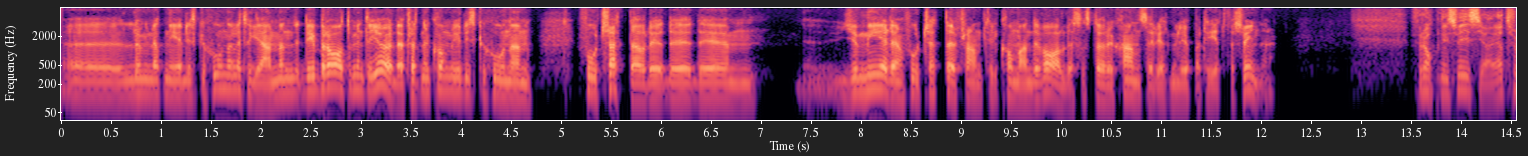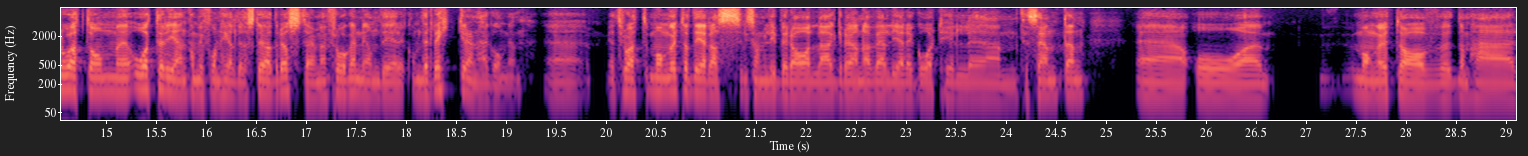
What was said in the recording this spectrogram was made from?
uh, lugnat ner diskussionen lite grann. Men det är bra att de inte gör det, för att nu kommer ju diskussionen fortsätta. Och det, det, det, mm, ju mer den fortsätter fram till kommande val, desto större chans är det att Miljöpartiet försvinner. Förhoppningsvis ja. Jag tror att de eh, återigen kommer få en hel del stödröster, men frågan är om det, om det räcker den här gången. Eh, jag tror att många av deras liksom, liberala, gröna väljare går till, ehm, till Centern. Eh, och många av de här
